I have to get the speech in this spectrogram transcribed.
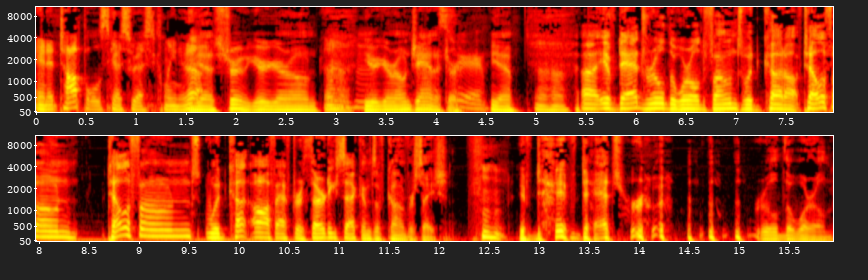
and it topples, guess who has to clean it up? Yeah, it's true. You're your own. Uh-huh. Mm-hmm. You're your own janitor. true. Yeah. Uh-huh. Uh, if dads ruled the world, phones would cut off. Telephone telephones would cut off after 30 seconds of conversation. if if dads ruled the world.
